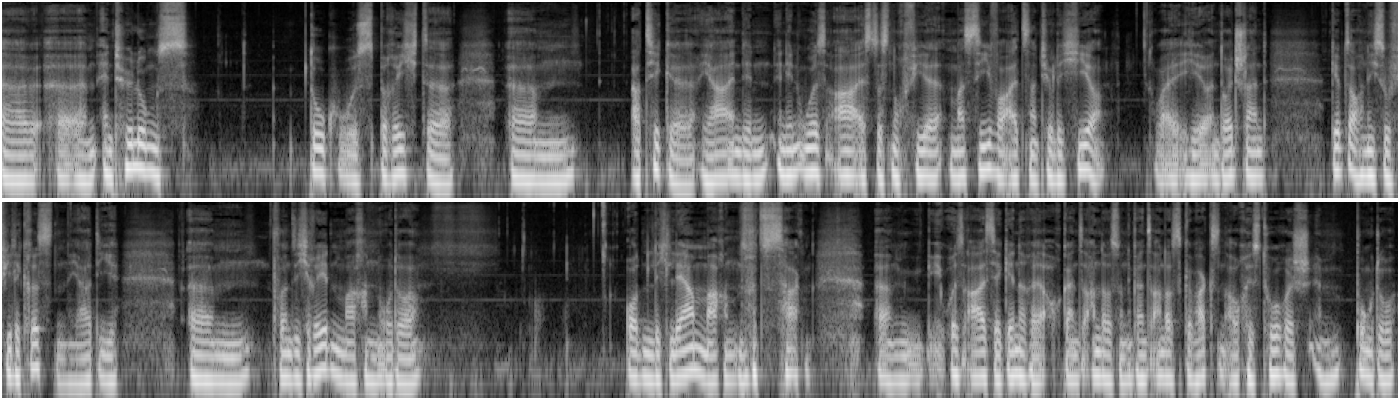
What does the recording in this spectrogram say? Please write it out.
äh, äh, Enthüllungsdokus, Berichte, ähm, Artikel. Ja, in den, in den USA ist das noch viel massiver als natürlich hier, weil hier in Deutschland gibt es auch nicht so viele Christen, ja, die ähm, von sich reden machen oder ordentlich Lärm machen, sozusagen. Ähm, die USA ist ja generell auch ganz anders und ganz anders gewachsen, auch historisch im Punkto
